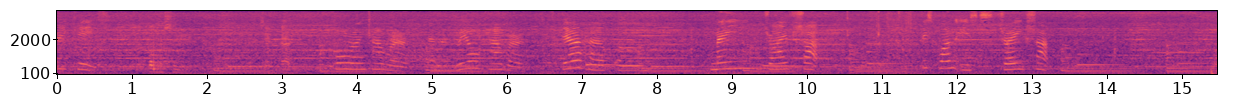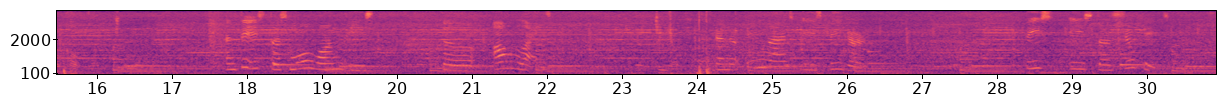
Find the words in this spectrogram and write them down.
staircase. Foreign cover and a real cover. still have a main drive shaft. This one is straight shaft. And this, the small one, is the outlet. And is the and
